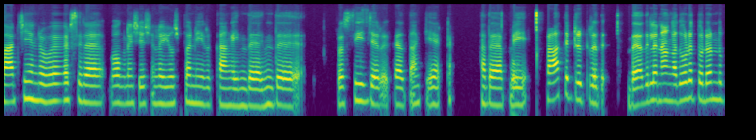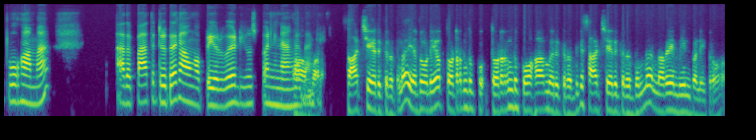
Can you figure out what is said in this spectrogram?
சாட்சி என்ற வேர்ட் சில ஆர்கனைசேஷன்ல யூஸ் பண்ணி இருக்காங்க இந்த இந்த ப்ரொசீஜருக்கு அதான் கேட்டேன். அத அப்படி பார்த்துட்டு இருக்கிறது அதுல நாங்க அதோட தொடர்ந்து போகாம அத பார்த்துட்டு இருக்கிறதுக்கு அவங்க அப்படி ஒரு வேர்ட் யூஸ் பண்ணினாங்க. சாட்சியா இருக்கிறதுனா எதோடயோ தொடர்ந்து தொடர்ந்து போகாம இருக்கிறதுக்கு சாட்சியா இருக்கிறதுன்னு நிறைய மீன் பண்ணிக்கிறோம்.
